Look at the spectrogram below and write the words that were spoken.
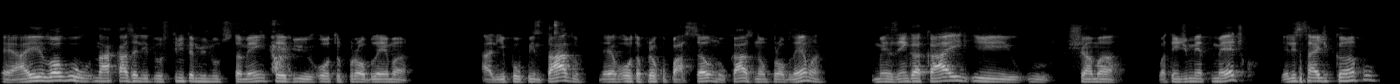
É, aí logo na casa ali dos 30 minutos também teve outro problema ali para o Pintado, né? outra preocupação, no caso, não problema. O Mezenga cai e chama o atendimento médico, ele sai de campo,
